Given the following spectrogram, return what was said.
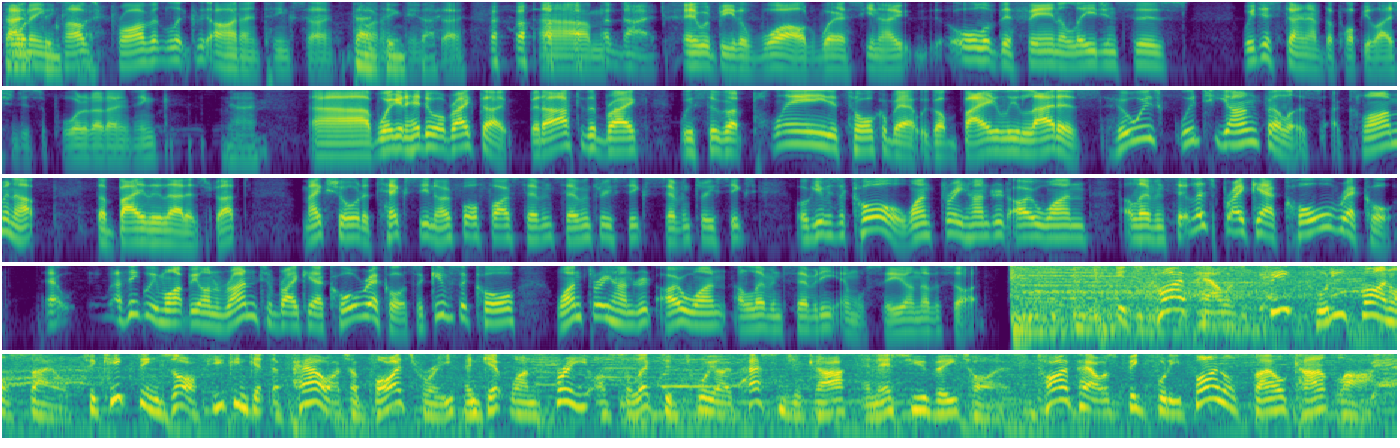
14 think so. clubs privately? I don't think so. I Don't think so. Um, no. it would be the Wild West. You know, all of their fan allegiances. We just don't have the population to support it. I don't think. No. Uh, we're going to head to a break though. But after the break, we've still got plenty to talk about. We've got Bailey ladders. Who is which young fellas are climbing up the Bailey ladders? But make sure to text in 0457 736 736 or give us a call 1300 01 1170. Let's break our call record. Uh, I think we might be on run to break our call record. So give us a call 1300 01 1170 and we'll see you on the other side. It's Tyre Power's Big Footy Final Sale. To kick things off, you can get the power to buy three and get one free on selected Toyo passenger car and SUV tyres. Tyre Power's Big Footy Final Sale can't last.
